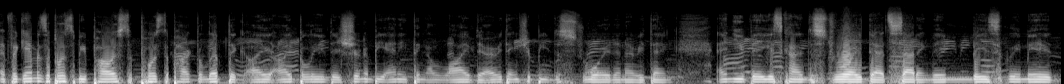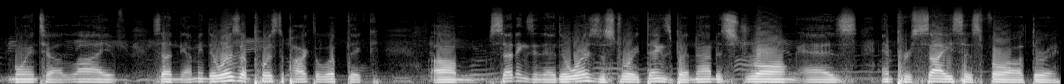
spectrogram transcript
if a game is supposed to be post post-apocalyptic, I, I believe there shouldn't be anything alive there. Everything should be destroyed and everything. And New Vegas kind of destroyed that setting. They basically made it more into a live setting. I mean, there was a post-apocalyptic um, settings in there. There was destroyed things, but not as strong as and precise as Fallout 3.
